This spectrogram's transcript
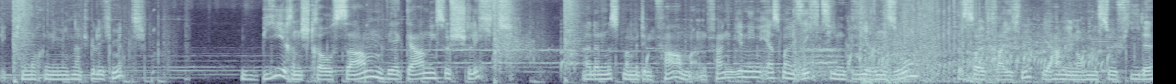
Die Knochen nehme ich natürlich mit. Bierenstraußsamen wäre gar nicht so schlecht. Na, dann müsste man mit dem Farmen anfangen. Wir nehmen erstmal 16 Bieren so. Das sollte reichen. Wir haben hier noch nicht so viele.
